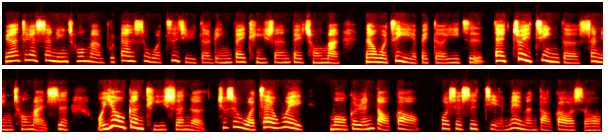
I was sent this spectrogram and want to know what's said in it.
原来这个圣灵充满，不但是我自己的灵被提升、被充满，那我自己也被得医治。在最近的圣灵充满是，我又更提升了，就是我在为某个人祷告，或者是姐妹们祷告的时候。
